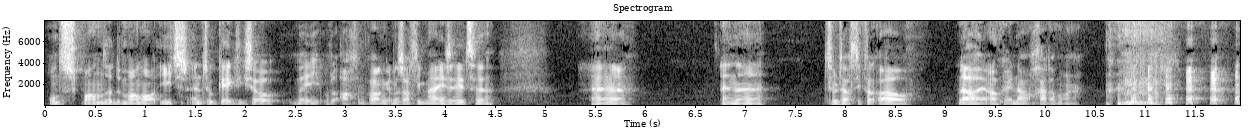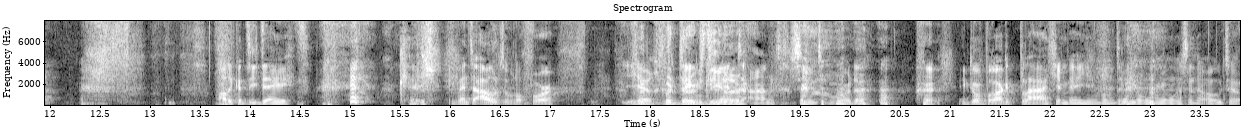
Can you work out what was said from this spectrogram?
ontspande de man al iets. En toen keek hij zo een beetje op de achterbank en dan zag hij mij zitten. Eh, en eh, toen dacht hij van, oh, nou oké, nou ga dan maar. Had ik het idee. Oké. Ik ben te oud om nog voor jeugdige voor drugsdealer. delinquenten aangezien te worden. ik doorbrak het plaatje een beetje van drie jonge jongens in de auto.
